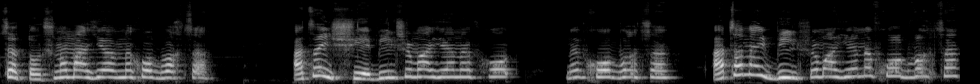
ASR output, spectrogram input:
Це точно магія не Хогвартса. А це ще більше магія не в, Хо... не в Хогвартса. А це найбільша магія в Хогвартса.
